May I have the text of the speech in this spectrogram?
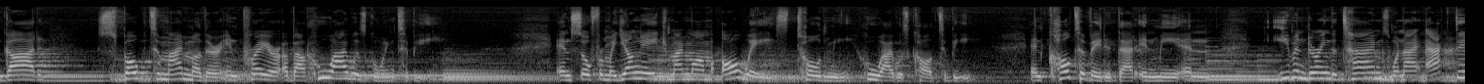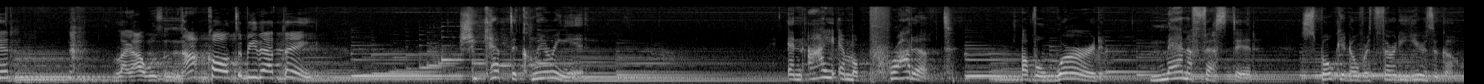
God spoke to my mother in prayer about who I was going to be. And so from a young age, my mom always told me who I was called to be and cultivated that in me. And even during the times when I acted like I was not called to be that thing, she kept declaring it. And I am a product of a word manifested, spoken over 30 years ago.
